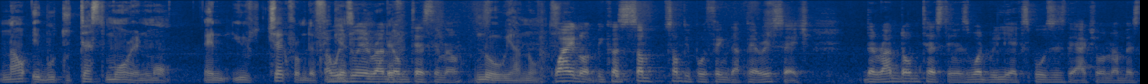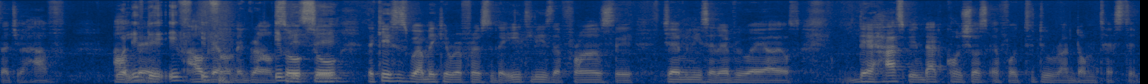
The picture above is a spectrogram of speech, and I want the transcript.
now able to test more and more. And you check from the figures. Are we doing random testing now? no, we are not. Why not? Because some, some people think that per research, the random testing is what really exposes the actual numbers that you have. Well, out if there, they- if- out if- there on the ground. So, they so the cases we are making reference to, the Italy's, the France, the Germany's, and everywhere else, there has been that conscious effort to do random testing.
